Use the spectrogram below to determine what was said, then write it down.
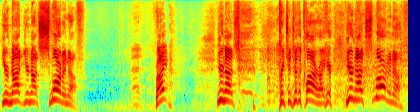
You're not, you're not smart enough. Right? You're not preaching to the choir right here. You're not smart enough.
